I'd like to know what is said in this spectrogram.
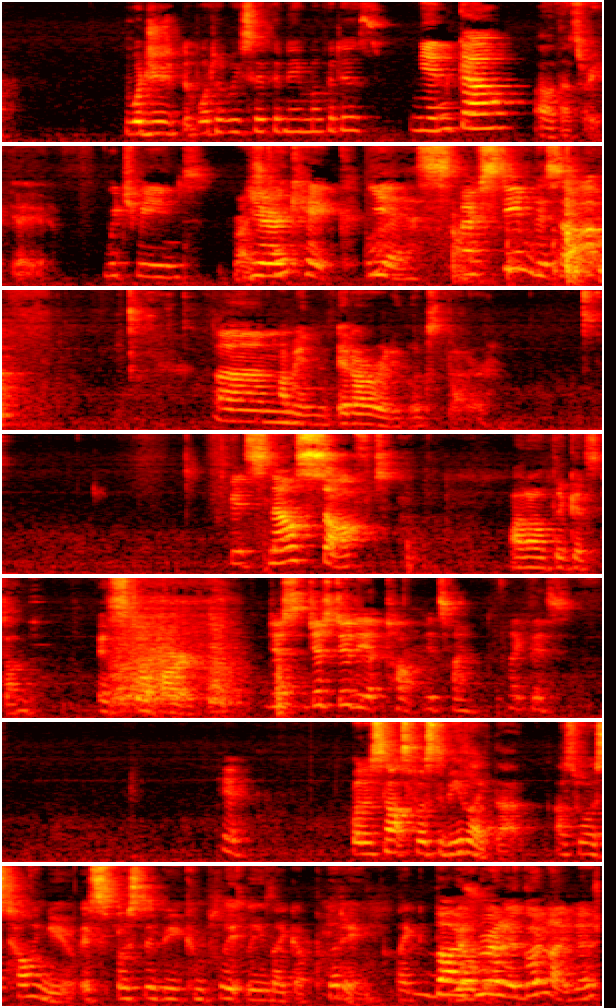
What did you? What did we say the name of it is? Nian gao, Oh, that's right. Yeah, yeah. which means Rice your cake? cake. Yes, I've steamed this up. Um, I mean, it already looks better. it's now soft. I don't think it's done. It's still hard. Just just do the up top. It's fine, like this. Here. But it's not supposed to be like that. That's what I was telling you. It's supposed to be completely like a pudding, like But it's really good like this.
